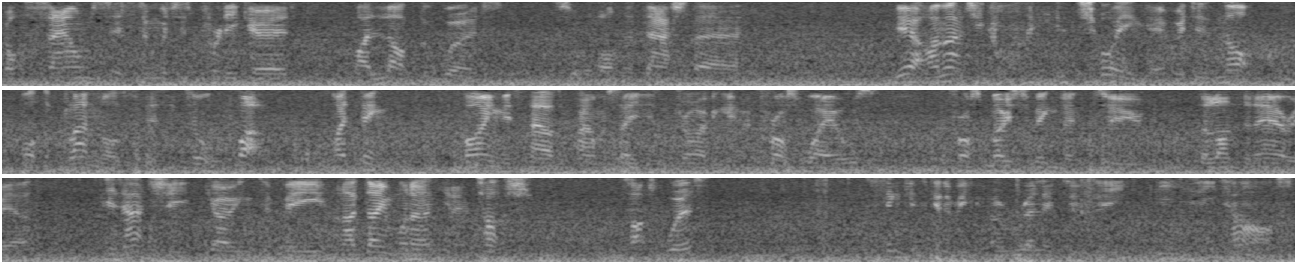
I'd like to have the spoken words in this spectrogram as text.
Got a sound system which is pretty good. I love the wood sort of on the dash there. Yeah, I'm actually quite enjoying it, which is not what the plan was for this at all. But I think buying this thousand pound Mercedes and driving it across Wales, across most of England to the London area is actually going to be, and I don't want to, you know, touch touch wood, I think it's going to be relatively easy task.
